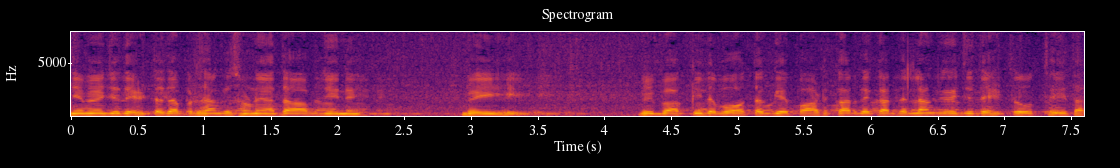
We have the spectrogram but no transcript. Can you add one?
ਜਿਵੇਂ ਜਦੇਹਟ ਦਾ ਪ੍ਰਸੰਗ ਸੁਣਿਆ ਤਾਂ ਆਪ ਜੀ ਨੇ ਬਈ ਵੀ ਬਾਕੀ ਤਾਂ ਬਹੁਤ ਅੱਗੇ ਪਾਠ ਕਰਦੇ ਕਰਦੇ ਲੰਘ ਗਏ ਜਦੇਹਟ ਉੱਥੇ ਹੀ ਤਾਂ।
